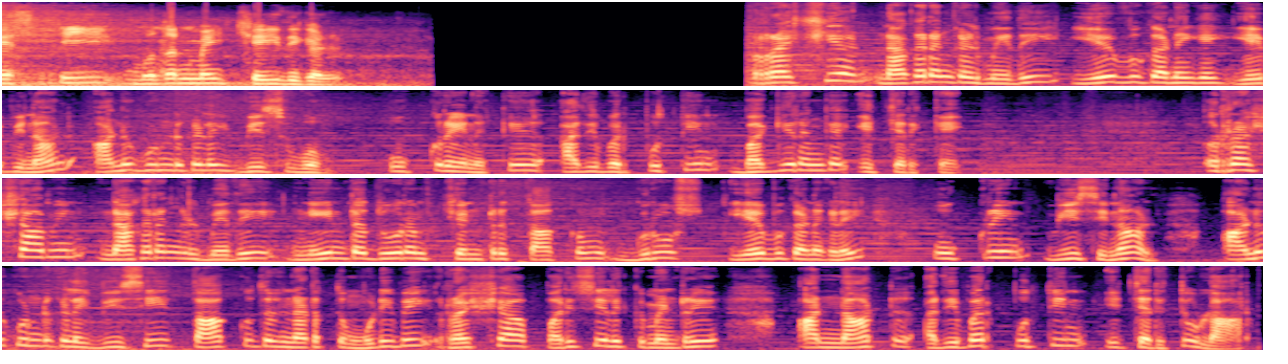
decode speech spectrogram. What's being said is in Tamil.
எஸ்டி முதன்மை செய்திகள். ரஷ்ய நகரங்கள் மீது ஏவுகணையை ஏவினால் அணுகுண்டுகளை வீசுவோம் உக்ரைனுக்கு அதிபர் புத்தின் பகிரங்க எச்சரிக்கை. ரஷ்யாவின் நகரங்கள் மீது நீண்ட தூரம் சென்று தாக்கும் குரூஸ் ஏவுகணைகளை உக்ரைன் வீசினால் அணுகுண்டுகளை வீசி தாக்குதல் நடத்தும் முடிவை ரஷ்யா பரிசீலிக்கும் என்று அந்நாட்டு அதிபர் புத்தின் எச்சரித்துள்ளார்.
